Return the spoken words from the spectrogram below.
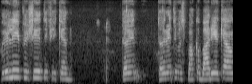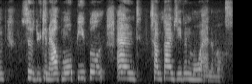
really appreciated if you can donate, donate to this Bakabari account so that we can help more people and sometimes even more animals.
